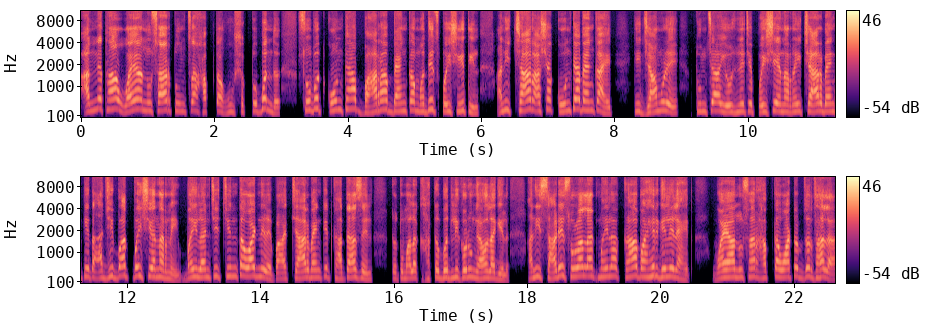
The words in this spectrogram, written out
अन्यथा वयानुसार तुमचा हप्ता होऊ शकतो बंद. सोबत कोणत्या बारा बँकामध्येच पैसे येतील आणि चार अशा कोणत्या बँका आहेत की ज्यामुळे तुमच्या योजनेचे पैसे येणार नाही? चार बँकेत अजिबात पैसे येणार नाही. महिलांची चिंता वाढलेली आहे. पहा चार बँकेत खातं असेल तर तुम्हाला खातं बदली करून घ्यावं लागेल. आणि साडे सोळा लाख महिला का बाहेर गेलेल्या आहेत? वयानुसार हप्ता वाटप जर झाला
